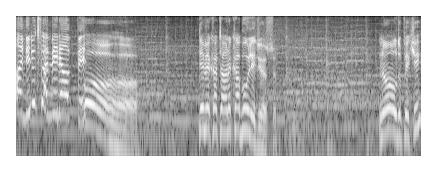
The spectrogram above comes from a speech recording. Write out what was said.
Anne lütfen beni affet. Oo. Demek hatanı kabul ediyorsun. Ne oldu peki?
